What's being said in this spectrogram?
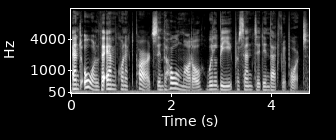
and all the M-Connect parts in the whole model will be presented in that report.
